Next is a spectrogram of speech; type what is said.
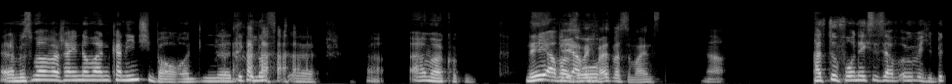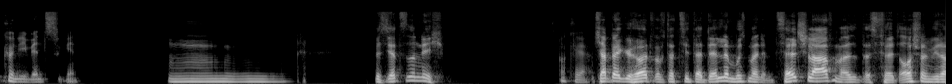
Ja, dann müssen wir wahrscheinlich nochmal ein Kaninchen bauen und eine dicke Luft. Äh, ja, Ah, mal gucken. Nee, aber Nee, aber ich so, weiß, was du meinst. ja. Hast du vor, nächstes Jahr auf irgendwelche Bitcoin-Events zu gehen? Hm, bis jetzt noch nicht. Okay. Ich habe ja gehört, auf der Zitadelle muss man im Zelt schlafen, also das fällt auch schon wieder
